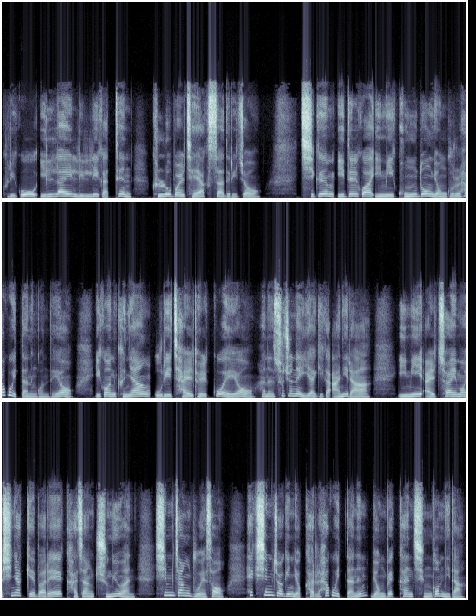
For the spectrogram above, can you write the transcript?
그리고 일라이 릴리 같은 글로벌 제약사들이죠. 지금 이들과 이미 공동 연구를 하고 있다는 건데요. 이건 그냥 우리 잘 될 거예요 하는 수준의 이야기가 아니라 이미 알츠하이머 신약 개발의 가장 중요한 심장부에서 핵심적인 역할을 하고 있다는 명백한 증거입니다.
